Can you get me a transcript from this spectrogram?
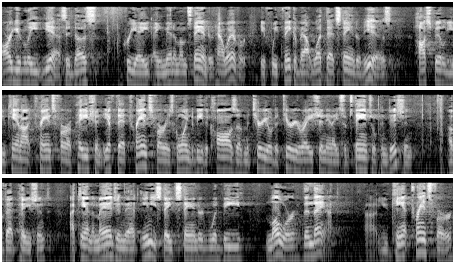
arguably, yes, it does create a minimum standard. However, if we think about what that standard is, hospital, you cannot transfer a patient if that transfer is going to be the cause of material deterioration in a substantial condition of that patient. I can't imagine that any state standard would be lower than that. Uh, you can't transfer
